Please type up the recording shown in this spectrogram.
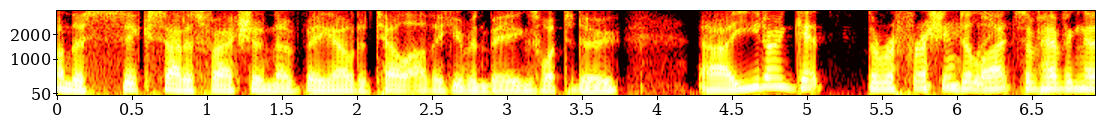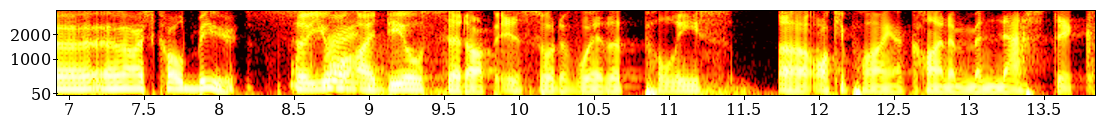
on the sick satisfaction of being able to tell other human beings what to do. Uh, you don't get the refreshing Exactly. delights of having a, an ice cold beer. So That's your right. ideal setup is sort of where the police are occupying a kind of monastic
